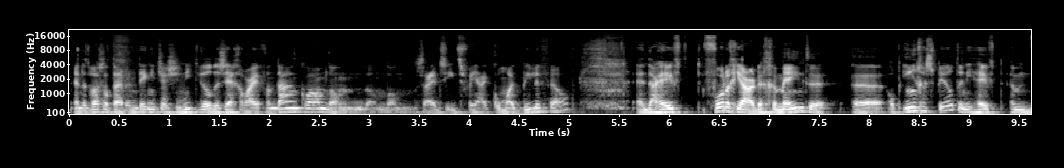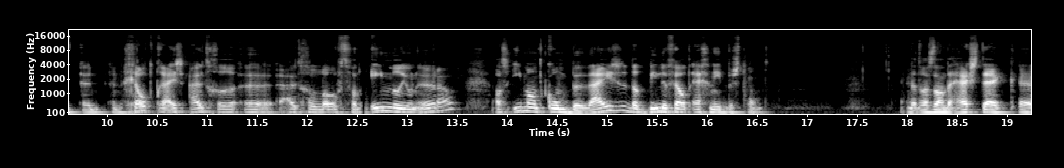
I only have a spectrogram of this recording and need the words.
En dat was altijd een dingetje, als je niet wilde zeggen waar je vandaan kwam, dan, dan, dan zeiden ze iets van, ja, ik kom uit Bielefeld. En daar heeft vorig jaar de gemeente uh, op ingespeeld. En die heeft een, een, een geldprijs uitge, uh, uitgeloofd van 1 miljoen euro. Als iemand kon bewijzen dat Bielefeld echt niet bestond. En dat was dan de hashtag uh,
